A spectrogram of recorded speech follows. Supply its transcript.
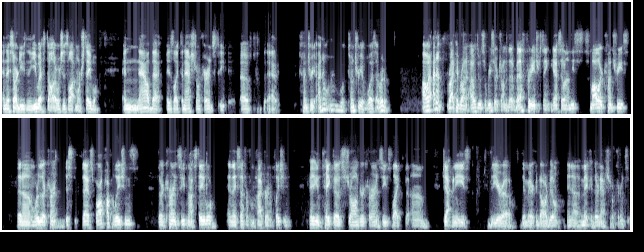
and they started using the U.S. dollar, which is a lot more stable. And now that is like the national currency of that country. I don't remember what country it was. I wrote a, I, I didn't write a paper on it. I was doing some research on it though, but that's pretty interesting. Yeah. So um, these smaller countries that um where their current they have small populations, their currency is not stable, and they suffer from hyperinflation. They can take those stronger currencies like the um, Japanese, the euro, the American dollar bill, and uh, make it their national currency.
